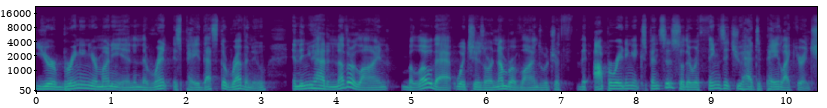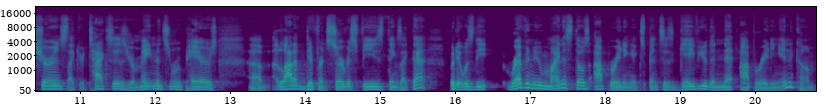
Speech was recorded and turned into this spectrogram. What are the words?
you're bringing your money in and the rent is paid that's the revenue. And then you had another line below that which is or a number of lines which are the operating expenses. So there were things that you had to pay like your insurance like your taxes your maintenance and repairs uh, a lot of different service fees things like that. But it was the revenue minus those operating expenses gave you the net operating income.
